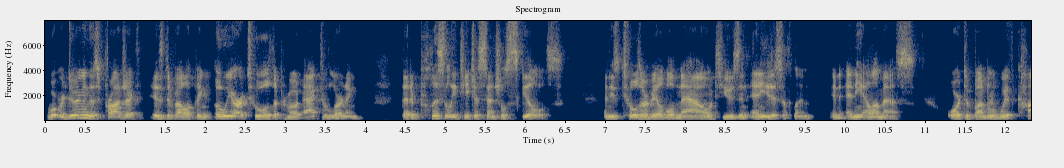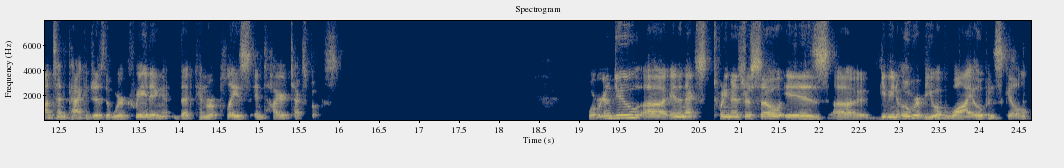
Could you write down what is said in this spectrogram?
What we're doing in this project is developing OER tools that promote active learning that implicitly teach essential skills. And these tools are available now to use in any discipline, in any LMS, or to bundle with content packages that we're creating that can replace entire textbooks. What we're going to do uh, in the next 20 minutes or so is uh, give you an overview of why OpenSkill,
